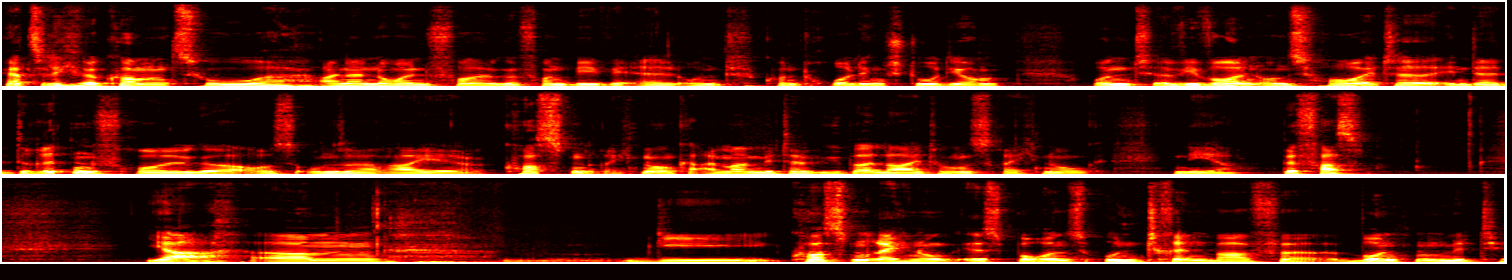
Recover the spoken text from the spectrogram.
Herzlich willkommen zu einer neuen Folge von BWL und Controlling Studium. Und wir wollen uns heute in der dritten Folge aus unserer Reihe Kostenrechnung einmal mit der Überleitungsrechnung näher befassen. Ja, ähm, die Kostenrechnung ist bei uns untrennbar verbunden mit,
